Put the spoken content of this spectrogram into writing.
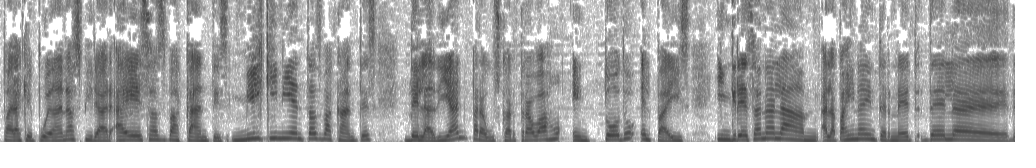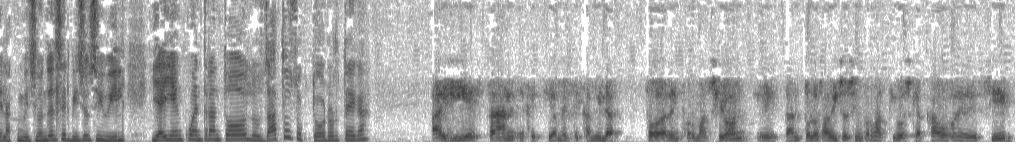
para que puedan aspirar a esas vacantes, 1.500 vacantes de la DIAN para buscar trabajo en todo el país. Ingresan a la, a la página de internet de la, de la Comisión del Servicio Civil y ahí encuentran todos los datos, doctor Ortega. Ahí están efectivamente, Camila, toda la información, eh, tanto los avisos informativos que acabo de decir,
